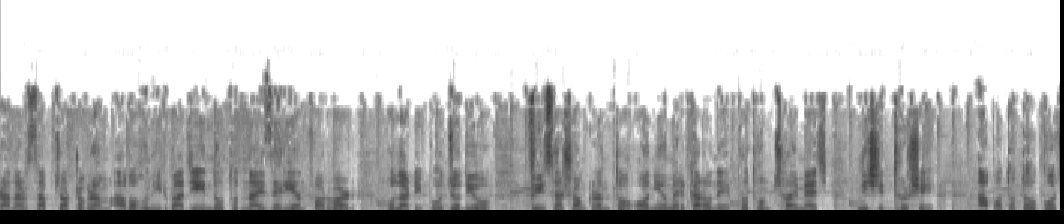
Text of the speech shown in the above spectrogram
রানার্স আপ চট্টগ্রাম আবাহনীর বাজি নতুন নাইজেরিয়ান ফরওয়ার্ড ওলাডিপো। যদিও ভিসা সংক্রান্ত অনিয়মের কারণে প্রথম ছয় ম্যাচ নিষিদ্ধ সে। আপাতত কোচ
